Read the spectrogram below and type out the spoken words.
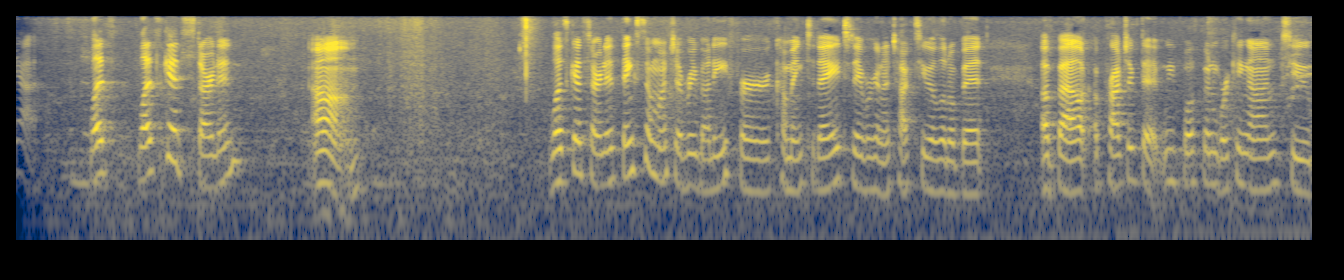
Yeah, let's let's get started. Um, let's get started. Thanks so much, everybody, for coming today. Today, we're going to talk to you a little bit about a project that we've both been working on to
